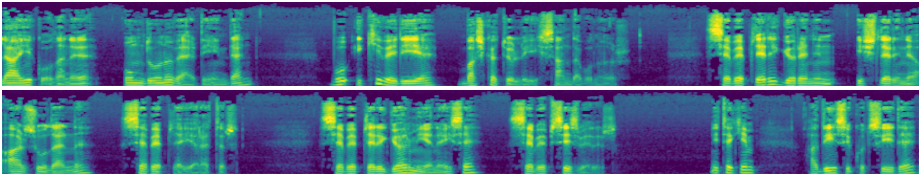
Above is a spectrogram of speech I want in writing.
layık olanı, umduğunu verdiğinden bu iki veliye başka türlü ihsanda bulunur. Sebepleri görenin işlerini, arzularını sebeple yaratır. Sebepleri görmeyene ise sebepsiz verir. Nitekim hadisi kutsi'de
